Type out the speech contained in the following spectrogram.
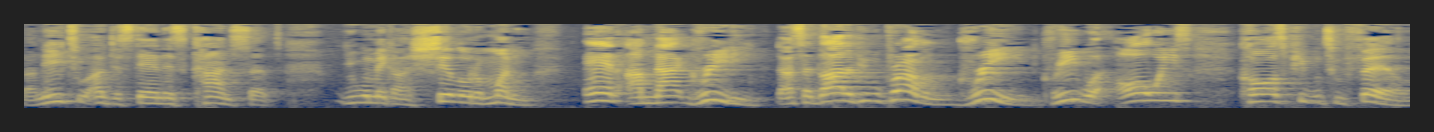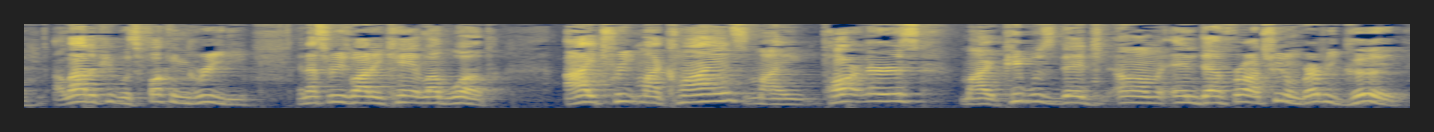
I need to understand this concept. You will make a shitload of money. And I'm not greedy. That's a lot of people's problem. Greed. Greed will always cause people to fail. A lot of people is fucking greedy. And that's the reason why they can't level up. I treat my clients, my partners, my peoples that um in death row, I treat them very good.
